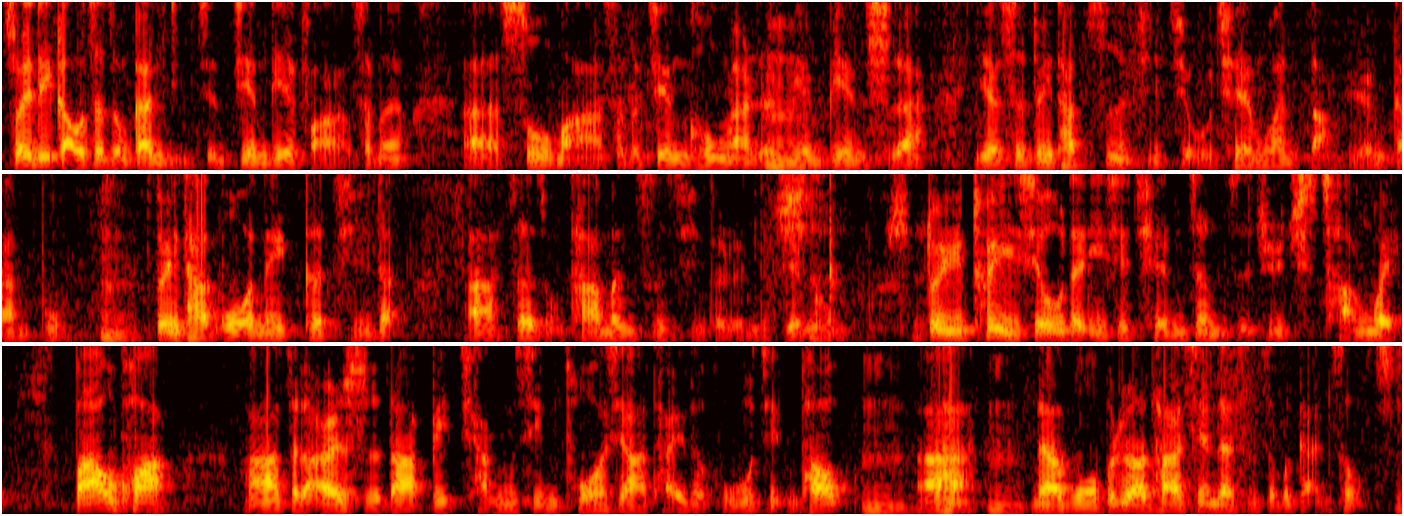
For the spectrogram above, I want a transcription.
所以你搞这种干间谍法，什么呃数码什么监控啊，人面辨识啊，也是对他自己九千万党员干部，嗯，对他国内各级的啊这种他们自己的人的监控，对于退休的一些前政治局常委，包括啊这个二十大被强行拖下台的胡锦涛，嗯啊，嗯，那我不知道他现在是怎么感受，是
